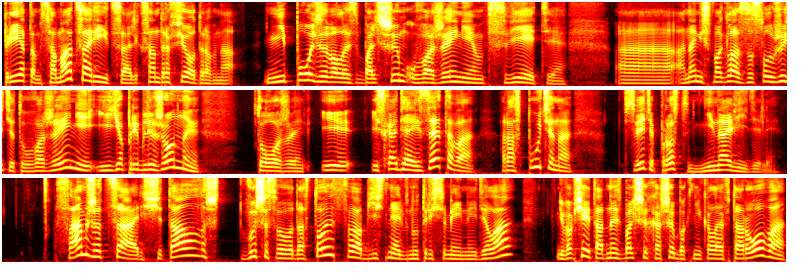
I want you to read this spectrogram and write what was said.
При этом сама царица Александра Федоровна не пользовалась большим уважением в свете. А, она не смогла заслужить это уважение, и ее приближенные тоже. И исходя из этого, Распутина в свете просто ненавидели. Сам же царь считал выше своего достоинства объяснять внутрисемейные дела. И вообще это одна из больших ошибок Николая II.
